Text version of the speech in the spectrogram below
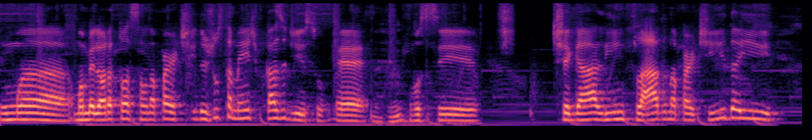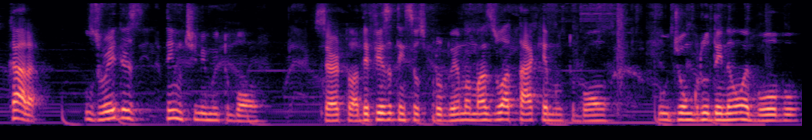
uma, uma melhor atuação na partida justamente por causa disso. É uhum. você chegar ali inflado na partida e, cara, os Raiders têm um time muito bom. certo? A defesa tem seus problemas, mas o ataque é muito bom. O John Gruden não é bobo.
